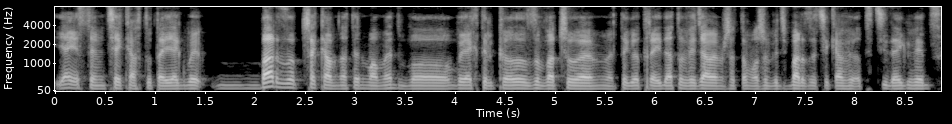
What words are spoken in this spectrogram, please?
ja jestem ciekaw tutaj, jakby bardzo czekam na ten moment, bo, bo jak tylko zobaczyłem tego trade'a, to wiedziałem, że to może być bardzo ciekawy odcinek, więc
